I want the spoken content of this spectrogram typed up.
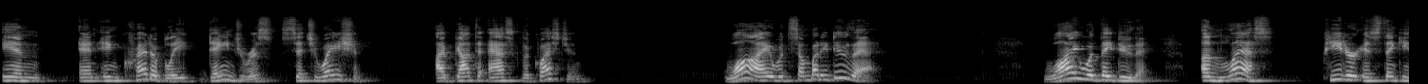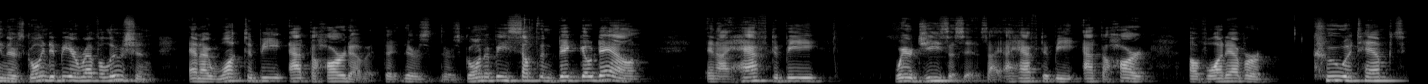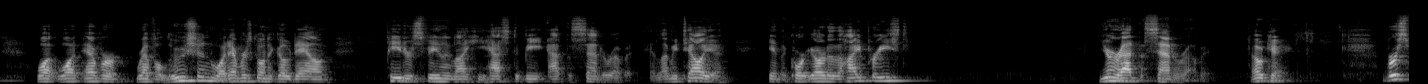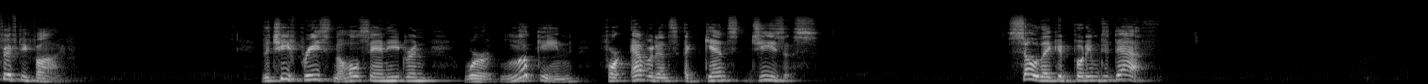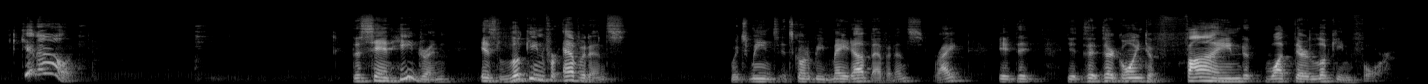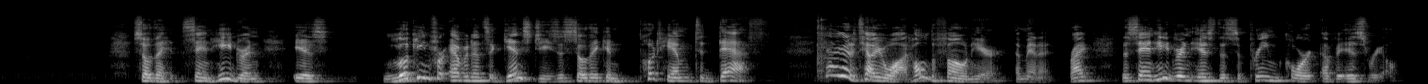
in an incredibly dangerous situation. I've got to ask the question why would somebody do that? Why would they do that? Unless Peter is thinking there's going to be a revolution and I want to be at the heart of it. There's, there's going to be something big go down and I have to be where Jesus is. I, I have to be at the heart of whatever coup attempt, what, whatever revolution, whatever's going to go down, Peter's feeling like he has to be at the center of it. And let me tell you, in the courtyard of the high priest, you're at the center of it. Okay. Verse 55. The chief priests and the whole Sanhedrin were looking for evidence against Jesus so they could put him to death. Get out. The Sanhedrin is looking for evidence, which means it's going to be made up evidence, right? It, it, they're going to find what they're looking for. So the Sanhedrin is looking for evidence against Jesus so they can put him to death. Now, I got to tell you what, hold the phone here a minute, right? The Sanhedrin is the Supreme Court of Israel,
